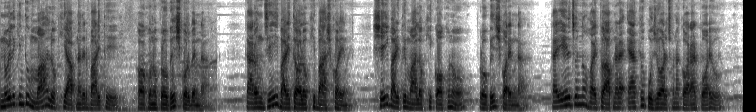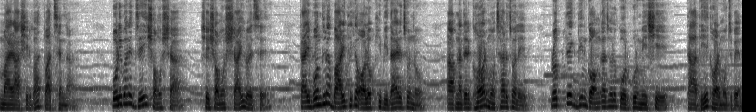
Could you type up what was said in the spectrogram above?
নইলে কিন্তু মা লক্ষ্মী আপনাদের বাড়িতে কখনো প্রবেশ করবেন না। কারণ যেই বাড়িতে অলক্ষ্মী বাস করেন, সেই বাড়িতে মা লক্ষ্মী কখনো প্রবেশ করেন না। তাই এর জন্য হয়তো আপনারা এত পুজো অর্চনা করার পরেও মায়ের আশীর্বাদ পাচ্ছেন না। পরিবারে যেই সমস্যা, সেই সমস্যাই রয়েছে। তাই বন্ধুরা, বাড়ি থেকে অলক্ষ্মী বিদায়ের জন্য আপনাদের ঘর মোছার জলে প্রত্যেক দিন গঙ্গা জল কর্পূর মিশিয়ে তা দিয়ে ঘর মুছবেন।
